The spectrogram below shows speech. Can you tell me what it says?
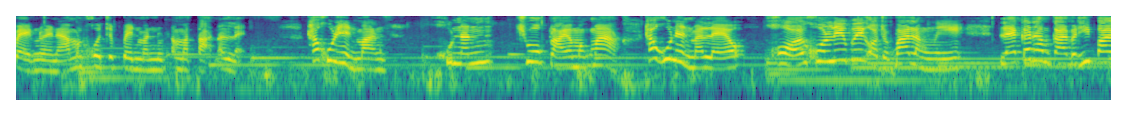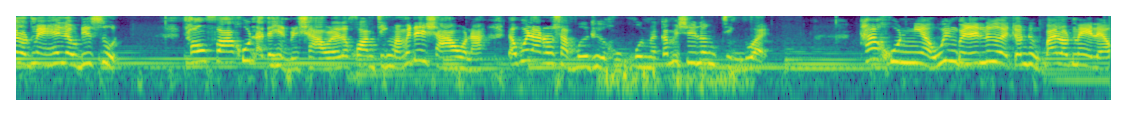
แปลกๆหน่อยนะ มันควรจะเป็นมนุษย์อมตะนั่นแหละ ถ้าคุณเห็นมัน คุณนั้นโชคร้ายมากๆ ถ้าคุณเห็นมันแล้ว ขอให้คุณรีบวิ่งออกจากบ้านหลังนี้ และก็ทำการไปที่ป้ายรถเมล์ให้เร็วที่สุดท้องฟ้าคุณอาจจะเห็นเป็นเช้าแล้วแต่ความจริงมันไม่ได้เช้านะ แล้วเวลาโทรศัพท์มือถือของคุณมันก็ไม่ใช่เรื่องจริงด้วย ถ้าคุณเนี่ยวิ่งไปเรื่อยๆ จนถึงป้ายรถเมล์แล้ว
